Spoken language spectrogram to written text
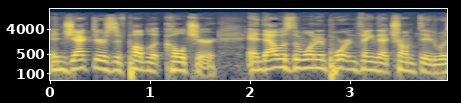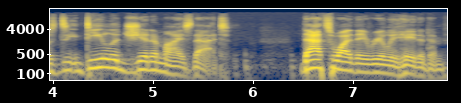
injectors of public culture, and that was the one important thing that Trump did was de- delegitimize that. That's why they really hated him.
